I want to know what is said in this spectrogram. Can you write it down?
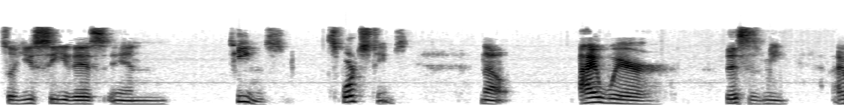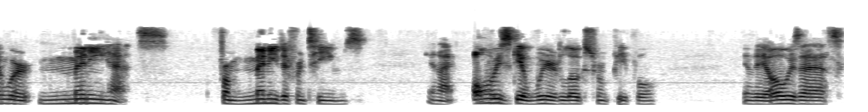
So you see this in teams, sports teams. Now, I wear this is me. I wear many hats from many different teams, and I always get weird looks from people, and they always ask,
